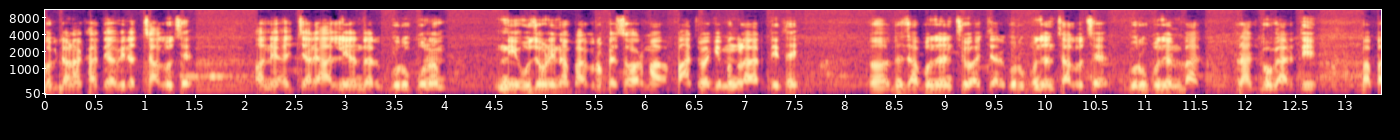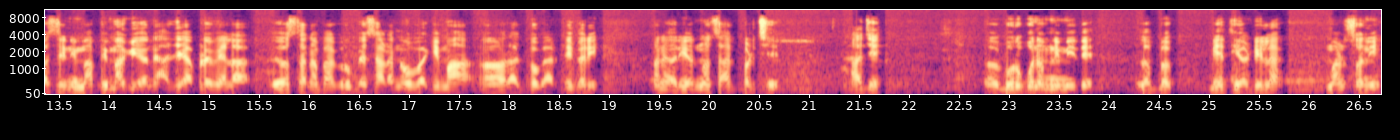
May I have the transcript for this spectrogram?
બગડાણા ખાતે અવિરત ચાલુ છે. અને અત્યારે હાલની અંદર ગુરુ પૂનમની ઉજવણીના ભાગરૂપે સવારમાં પાંચ વાગે મંગળા આરતી થઈ. ધજાપૂજન છું અત્યારે ગુરુપૂજન ચાલુ છે. ગુરુપૂજન બાદ રાજભોગ આરતી બાપાશ્રીની માફી માંગી અને આજે આપણે વહેલા વ્યવસ્થાના ભાગરૂપે સાડા નવ વાગે મહા રાજભોગ આરતી કરી અને હરિહરનો સાથ પડશે આજે ગુરુ પૂનમ નિમિત્તે લગભગ બેથી અઢી લાખ માણસોની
